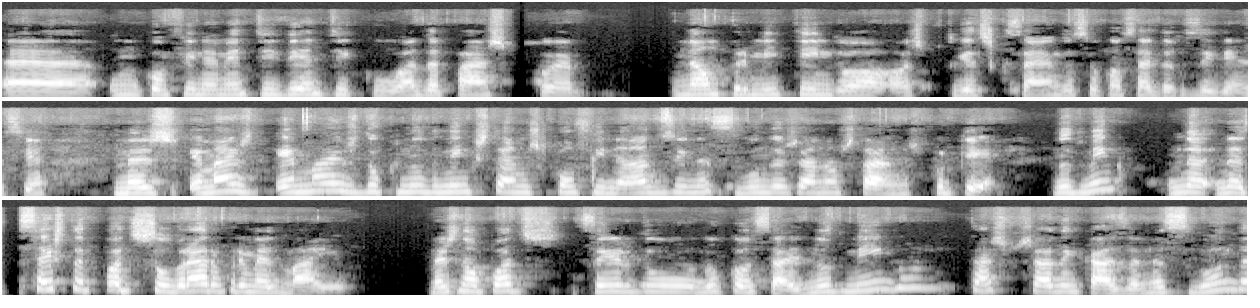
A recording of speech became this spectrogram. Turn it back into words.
uh, um confinamento idêntico ao da Páscoa não permitindo aos portugueses que saiam do seu conselho de residência, mas é mais, é mais do que no domingo estarmos confinados e na segunda já não estarmos. Porquê? No domingo, na, na sexta podes sobrar o 1 de maio, mas não podes sair do, do conselho. No domingo estás fechado em casa, na segunda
